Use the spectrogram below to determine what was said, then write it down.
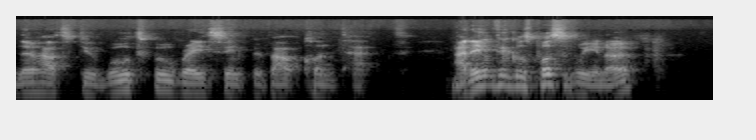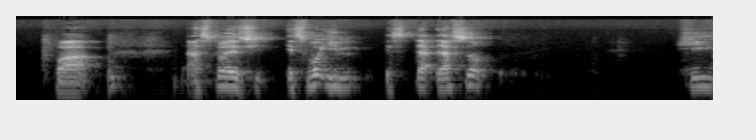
know how to do wheel to wheel racing without contact. I didn't think it was possible, you know, but I suppose it's what you. It's that. That's not. He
